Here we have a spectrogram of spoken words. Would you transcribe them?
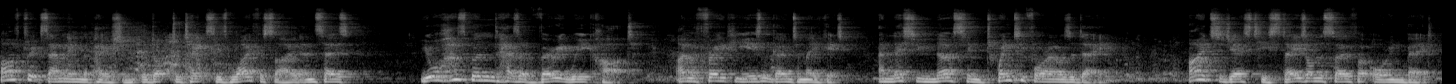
After examining the patient, the doctor takes his wife aside and says, Your husband has a very weak heart. I'm afraid he isn't going to make it unless you nurse him 24 hours a day. I'd suggest he stays on the sofa or in bed,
